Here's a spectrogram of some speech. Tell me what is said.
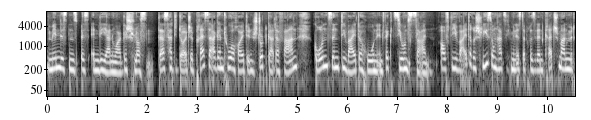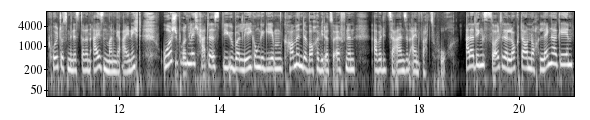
mindestens bis Ende Januar geschlossen. Das hat die deutsche Presseagentur heute in Stuttgart erfahren. Grund sind die weiter hohen Infektionszahlen. Auf die weitere Schließung hat sich Ministerpräsident Kretschmann mit Kultusministerin Eisenmann geeinigt. Ursprünglich hatte es die Überlegung gegeben, kommende Woche wieder zu öffnen, aber die Zahlen sind einfach zu hoch. Allerdings sollte der Lockdown noch länger gehen,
